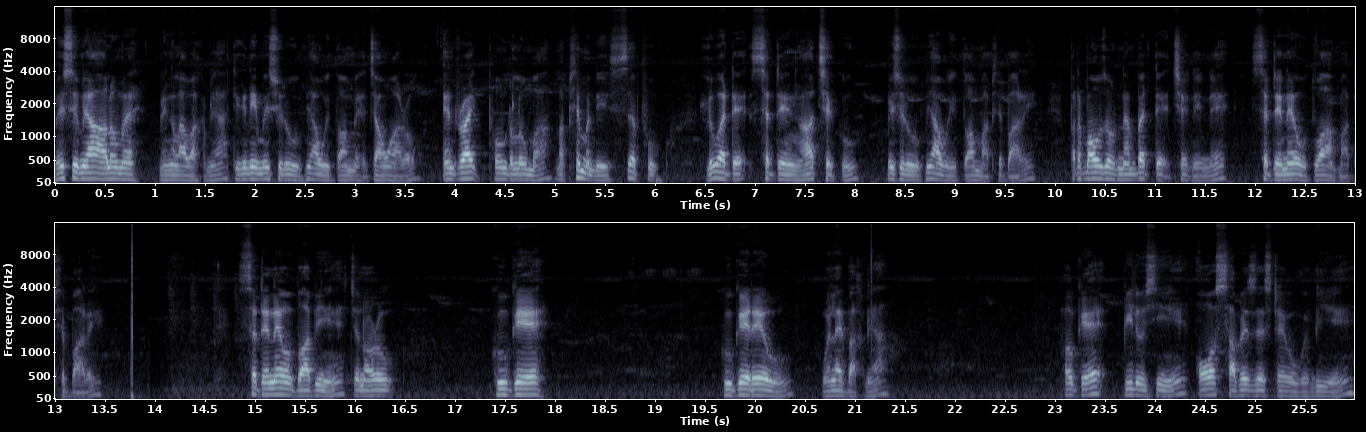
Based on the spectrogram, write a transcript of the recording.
မိတ်ဆွေများအားလုံးပဲမင်္ဂလာပါခင်ဗျာဒီကနေ့မိတ်ဆွေတို့ကိုမျှဝေသွားမယ့်အကြောင်းကတော့ Android ဖုန်းတစ်လုံးမှာမဖြစ်မနေဆက်ဖို့လိုအပ်တဲ့ setting ၅ချက်ကိုမိတ်ဆွေတို့မျှဝေသွားမှာဖြစ်ပါတယ်ပထမဆုံးနံပါတ်1အချက်အနေနဲ့ setting တွေကိုသွားမှာဖြစ်ပါတယ် setting တွေကိုသွားပြီးရင်ကျွန်တော်တို့ Google Google တွေကိုဝင်လိုက်ပါခင်ဗျာဟုတ်ကဲ့ပြီးလို့ရှိရင် all services တွေကိုဝင်ပြီးရင်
